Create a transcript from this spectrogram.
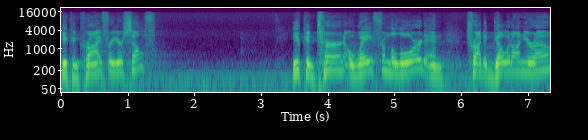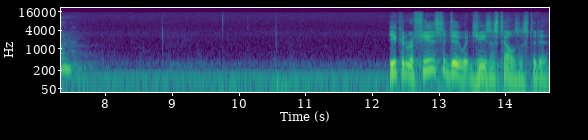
You can cry for yourself. You can turn away from the Lord and try to go it on your own. You can refuse to do what Jesus tells us to do.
